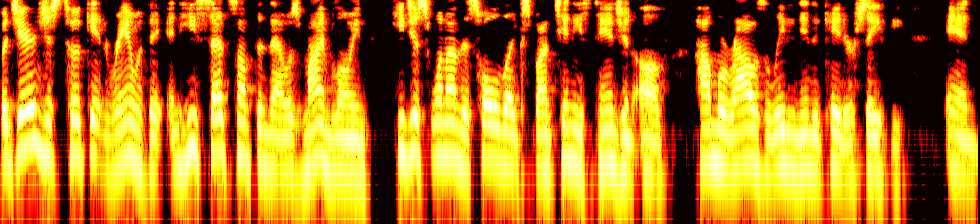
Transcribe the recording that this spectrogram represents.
but Jared just took it and ran with it. And he said something that was mind blowing. He just went on this whole like spontaneous tangent of how morale is a leading indicator of safety. And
